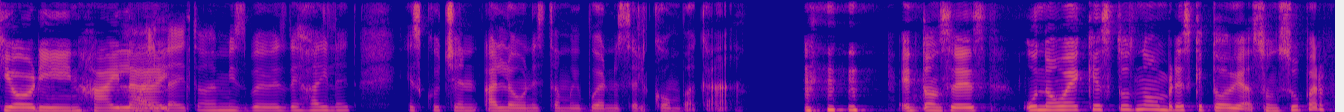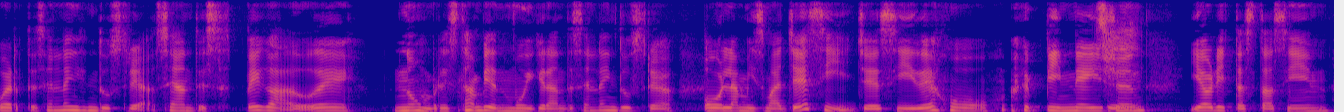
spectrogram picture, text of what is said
Hyorin, Highlight. Highlight, todos mis bebés de Highlight. Escuchen, Alone está muy bueno, es el comeback. Ah. Entonces, uno ve que estos nombres que todavía son súper fuertes en la industria se han despegado de nombres también muy grandes en la industria. O la misma Jessie. Jessie dejó Pin Nation y ahorita está sin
